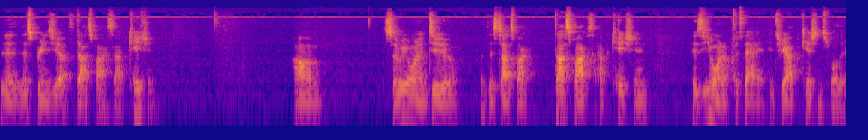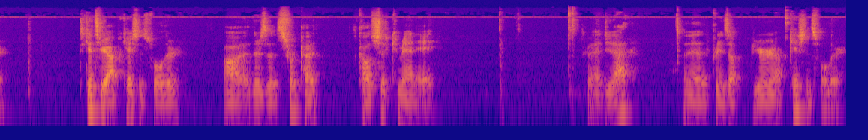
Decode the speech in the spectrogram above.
And then this brings you up the DOSBox application. Um, so what we want to do with this DOSBox, DOSBox application is you want to put that into your applications folder. To get to your applications folder, uh, there's a shortcut it's called Shift Command A go ahead and do that. And then it brings up your applications folder.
